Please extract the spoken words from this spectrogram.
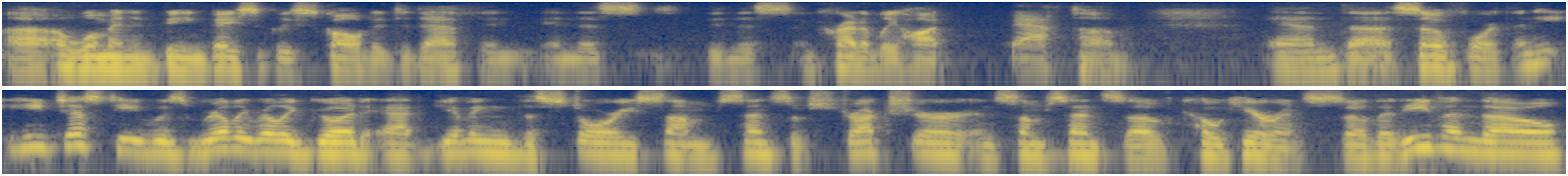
Uh, a woman being basically scalded to death in, in this in this incredibly hot bathtub, and uh, so forth. And he, he just he was really really good at giving the story some sense of structure and some sense of coherence, so that even though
